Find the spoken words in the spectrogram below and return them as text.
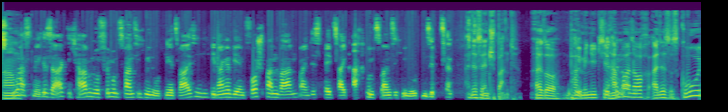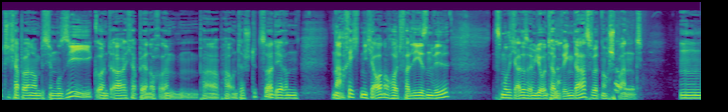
Du Ähm, hast mir gesagt, ich habe nur 25 Minuten. Jetzt weiß ich nicht, wie lange wir im Vorspann waren. Mein Display zeigt 28 Minuten 17. alles entspannt. Also ein paar Geht- Minütchen haben wir noch, alles ist gut. Ich habe ja noch ein bisschen Musik und äh, ich habe ja noch ähm, ein paar, paar Unterstützer, deren Nachrichten ich auch noch heute verlesen will. Das muss ich alles irgendwie unterbringen. Das wird noch spannend. Mm.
